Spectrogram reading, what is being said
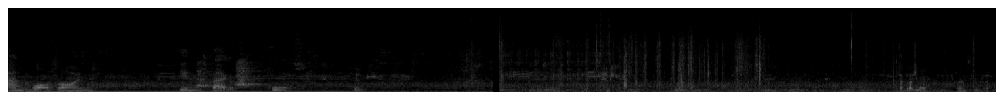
and what I find in this bag of horse poo friends can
